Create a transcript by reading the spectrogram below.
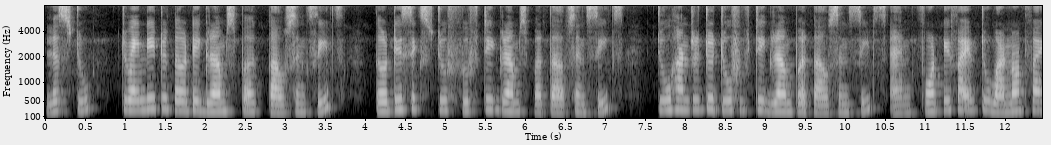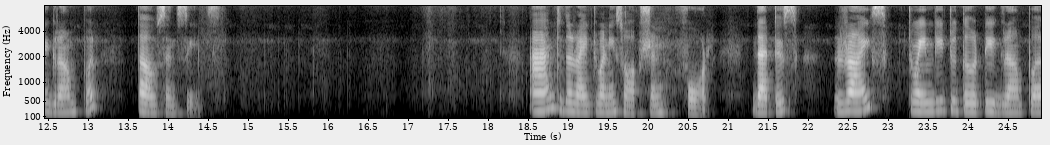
List 2 20 to 30 grams per thousand seeds, 36 to 50 grams per thousand seeds, 200 to 250 gram per thousand seeds and 45 to 105 gram per thousand seeds. and the right one is option 4 that is rice 20 to 30 gram per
